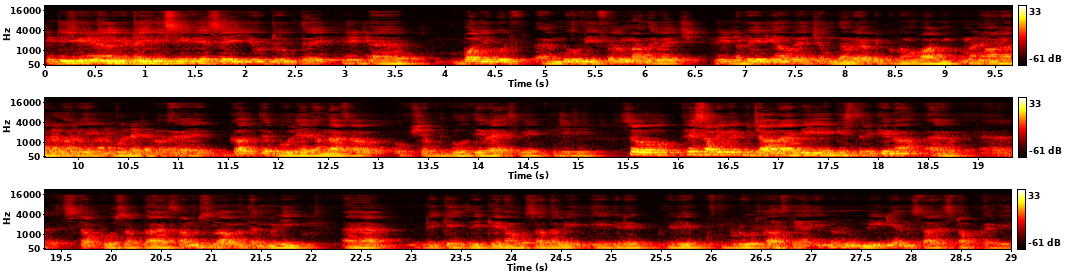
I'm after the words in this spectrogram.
ਟੀਵੀ ਦੇ ਟੀਵੀ। ਸੀਰੀਜ਼ ਹੈ YouTube। ਤੇ ਬਾਲੀਵੁੱਡ ਮੂਵੀ ਫਿਲਮਾਂ ਦੇ ਵਿੱਚ। ਰੇਡੀਓ ਵਿੱਚ ਹੁੰਦਾ ਰਿਹਾ ਵੀ ਭਗਵਾਨ ਮਹਾਰਾਜ ਬਾਰੇ ਗਲਤ ਬੋਲਿਆ ਜਾਂਦਾ ਸੀ। ਉਪਸ਼ਬਦ ਬੋਲਦੇ ਰਹੇ ਸੀਗੇ। ਜੀ ਜੀ। ਸੋ ਫਿਰ ਸਾਡੇ ਵਿੱਚ ਵਿਚਾਰ ਆਇਆ ਵੀ ਇਹ ਕਿਸ ਤਰੀਕੇ ਨਾਲ ਸਟਾਪ ਹੋ ਸਕਦਾ ਹੈ। ਸਾਨੂੰ ਸਲਾਹ ਮਤਲਬ ਮਿਲੀ ਵੀ ਕਿਸ ਤਰੀਕੇ ਨਾਲ ਹੋ ਸਕਦਾ ਵੀ ਇਹ ਜਿਹੜੇ ਜਿਹੜੇ ਬ੍ਰੋਡਕਾਸਟ ਆ ਇਹਨਾਂ ਨੂੰ ਮੀਡੀਆ ਨੂੰ ਸਾਰੇ ਸਟਾਪ ਕਰੀਏ।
